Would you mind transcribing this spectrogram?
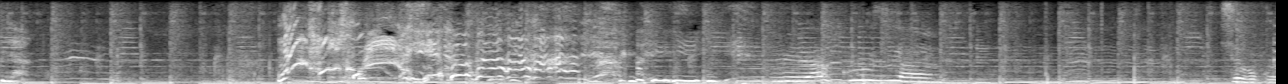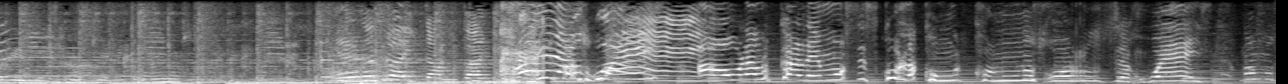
Mira. Me da cosa. Se va corriendo. no quiere que No soy tan fan. ¡Los güeyes! Ahora haremos escuela con, con unos gorros de güeyes. Vamos,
